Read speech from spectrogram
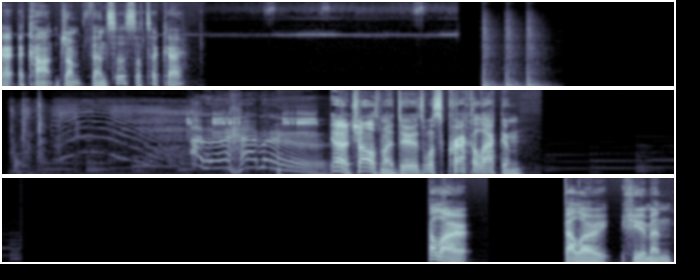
I, I can't jump fences, that's okay. Yeah, Charles, my dudes, what's crack-a-lackin'? Hello, fellow human.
